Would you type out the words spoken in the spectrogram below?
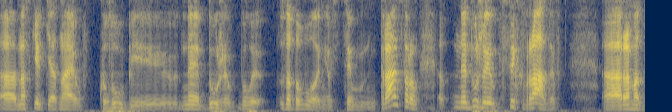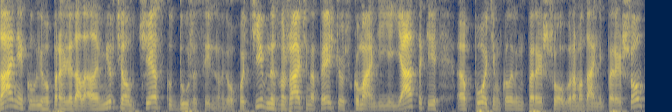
Е, наскільки я знаю, в клубі не дуже були задоволені ось цим трансфером. Не дуже всіх вразив Е, Рамадані, коли його переглядали, але Мірча Луческу дуже сильно його хотів, незважаючи на те, що в команді є Яцик, і е, потім, коли він перейшов Рамадані, перейшов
